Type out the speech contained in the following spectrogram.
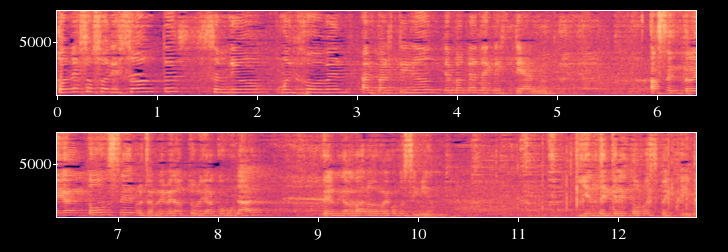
Con esos horizontes se unió muy joven al Partido Demócrata Cristiano. Hace entrega entonces nuestra primera autoridad comunal del galvano de reconocimiento y el decreto respectivo.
